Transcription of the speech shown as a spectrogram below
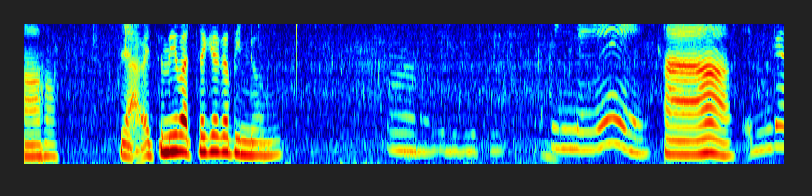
ആഹാ. ഞാൻ വെച്ച നീ പച്ചക്കൊക്കെ തിന്നുവന്ന്. ആ. ആ എന്റെ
